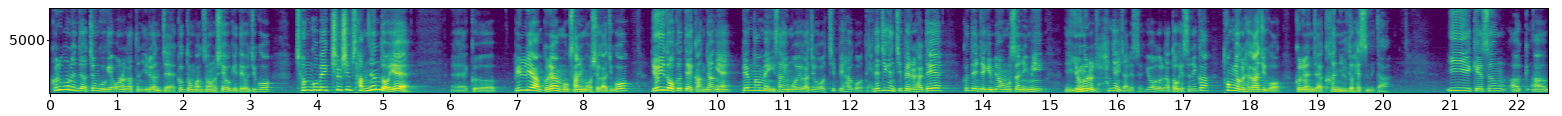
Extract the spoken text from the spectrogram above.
그리고는 이제 전국에 오늘 같은 이런 이제 극동 방송을 세우게 되어지고 1973년도에 그 빌리암 그레암 목사님 오셔가지고 여의도 그때 광장에 100만 명 이상이 모여가지고 집회하고 대대적인 집회를 할 때에 그때 이제 김정은 목사님이 영어를 굉장히 잘했어요. 유학을 갔다 오겠으니까 통역을 해가지고 그런 이제 큰 일도 했습니다. 이 개성 아, 아,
